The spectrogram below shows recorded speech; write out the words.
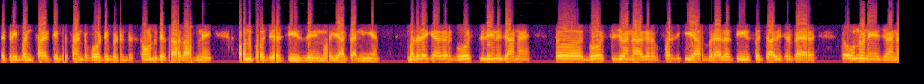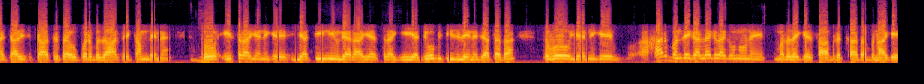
تقریباً thirty percent forty percent discount کے ساتھ آپ نے ان کو جو ہے چیز مہیا کرنی ہے۔ مطلب کہ اگر گوشت لینے جانا ہے تو گوشت جو ہے نا، اگر فرض کیا برائلر تین سو چالیس روپے ہے، تو انہوں نے جو ہے نا چالیس پچاس روپے اوپر بازار سے کم دینا ہے۔ تو اس طرح یعنی کہ یا چینی وغیرہ یا اس طرح کی یا جو بھی چیز لینے جاتا تھا تو وہ یعنی کہ ہر بندے کا الگ الگ انہوں نے مطلب کہ حساب رکھا تھا بنا کے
